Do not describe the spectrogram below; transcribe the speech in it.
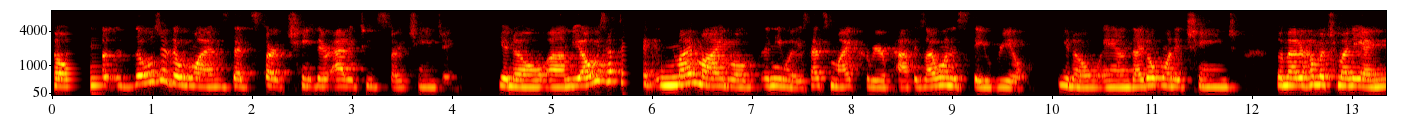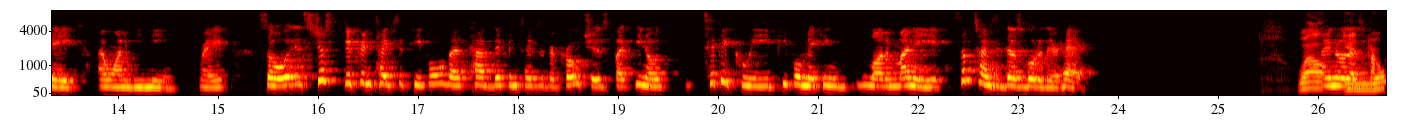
those are the ones that start change their attitudes start changing. You know um, you always have to in my mind well anyways that's my career path is i want to stay real you know and i don't want to change. No matter how much money i make i want to be me right so it's just different types of people that have different types of approaches but you know typically people making a lot of money sometimes it does go to their head well i know that's your,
